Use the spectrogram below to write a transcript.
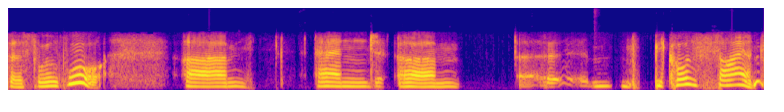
First World War. Um, and um, uh, because science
